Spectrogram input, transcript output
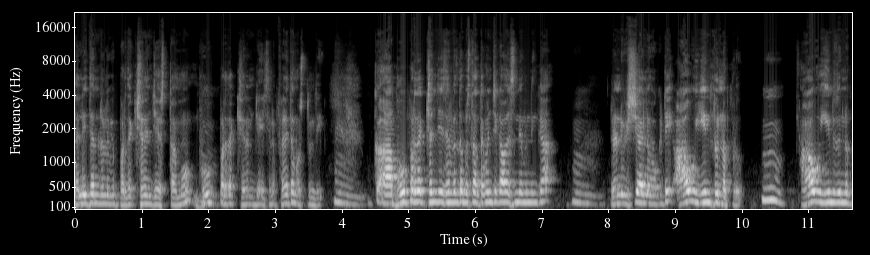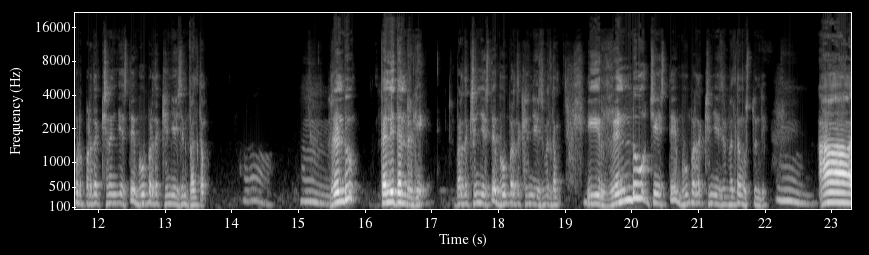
తల్లిదండ్రులకి ప్రదక్షిణం చేస్తామో భూ. ప్రదక్షిణం చేసిన ఫలితం వస్తుంది. ఆ భూ ప్రదక్షిణం చేసిన ఫలితం వస్తే అంతకుమించి కావాల్సింది ఏముంది ఇంకా? రెండు విషయాల్లో ఒకటి ఆవు ఈనుతున్నప్పుడు. ఆవు ఈనుతున్నప్పుడు ప్రదక్షిణం చేస్తే భూ ప్రదక్షిణం చేసిన ఫలితం. రెండు తల్లిదండ్రులకి. ప్రదక్షిణ చేస్తే భూ ప్రదక్షిణ చేసిన ఫలితం ఈ రెండు చేస్తే భూ ప్రదక్షిణ చేసిన ఫలితం వస్తుంది. ఆ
